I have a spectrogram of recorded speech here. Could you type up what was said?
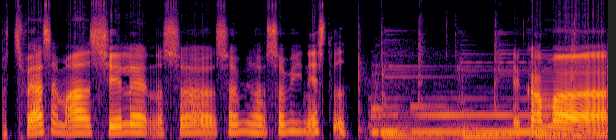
på tværs af meget af Sjælland, og så, så, er vi, så er vi i Næstved. Her kommer...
